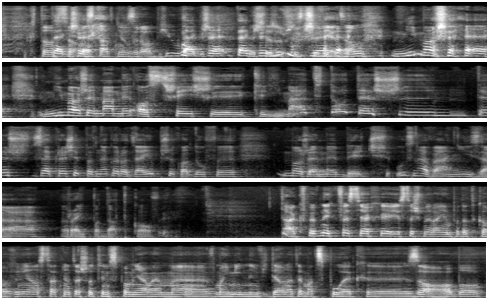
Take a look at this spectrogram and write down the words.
kto także, co ostatnio zrobił. Także, także Myślę, że wszyscy że, wiedzą. Mimo że, mimo, że mamy ostrzejszy klimat, to też, też w zakresie pewnego rodzaju przychodów y, możemy być uznawani za raj podatkowy. Tak, w pewnych kwestiach jesteśmy rajem podatkowym. Ja ostatnio też o tym wspomniałem e, w moim innym wideo na temat spółek e, ZOO, bo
